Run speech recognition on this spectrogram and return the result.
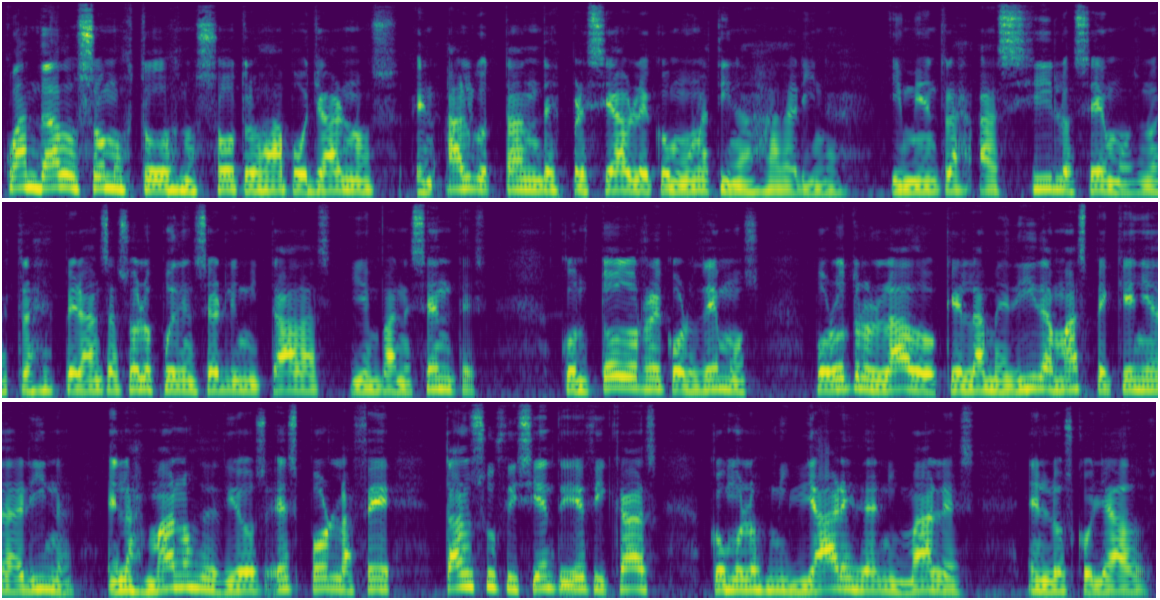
Cuán dados somos todos nosotros a apoyarnos en algo tan despreciable como una tinaja de harina. Y mientras así lo hacemos, nuestras esperanzas solo pueden ser limitadas y envanecentes. Con todo recordemos, por otro lado, que la medida más pequeña de harina en las manos de Dios es por la fe tan suficiente y eficaz como los millares de animales en los collados.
